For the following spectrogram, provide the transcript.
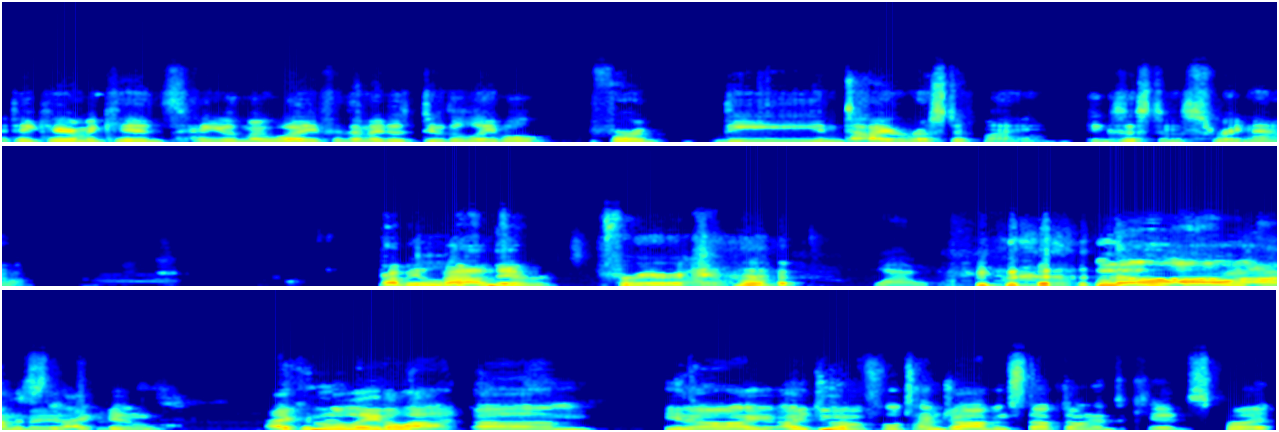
I take care of my kids, hang out with my wife, and then I just do the label for the entire rest of my existence right now. Probably a little Wow, different for, for Eric. wow. No, um, honestly, I can, I can relate a lot. Um, you know, I, I do have a full time job and stuff. Don't have the kids, but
